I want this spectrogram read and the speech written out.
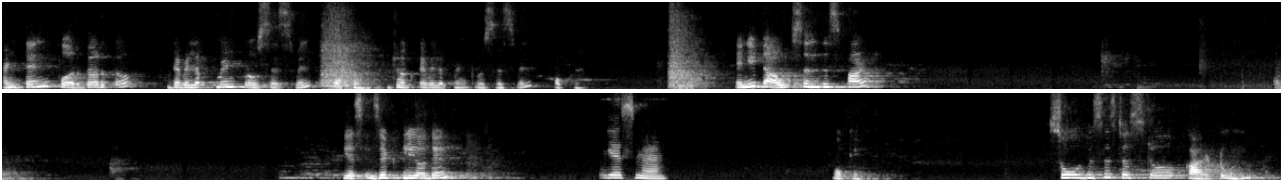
And then further, the development process will occur. Drug development process will occur. Any doubts in this part? Yes, is it clear then? Yes, ma'am. Okay. So this is just a cartoon,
